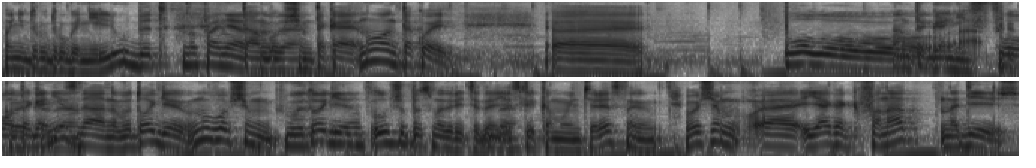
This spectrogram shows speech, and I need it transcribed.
они друг друга не любят. Ну, понятно, Там, в да. общем, такая, ну, он такой э, полу... Антагонист а, Полуантагонист, какой-то, да. но в итоге, ну, в общем, В итоге... лучше посмотрите, да, Да. если кому интересно. В общем, э, я как фанат надеюсь,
